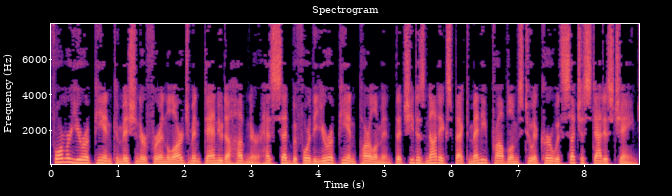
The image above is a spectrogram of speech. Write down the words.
Former European Commissioner for Enlargement Danuta Hübner has said before the European Parliament that she does not expect many problems to occur with such a status change,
